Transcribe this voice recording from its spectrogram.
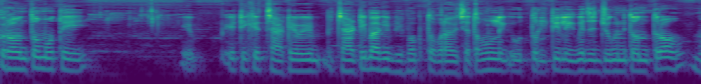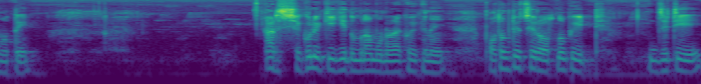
গ্রন্থ মতে এটিকে চারটি চারটি ভাগে বিভক্ত করা হয়েছে? তখন উত্তরটি লিখবে যে যুগনিতন্ত্র মতে। আর সেগুলি কী কী তোমরা মনে রাখো এখানে? প্রথমটি হচ্ছে রত্নপীঠ যেটি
